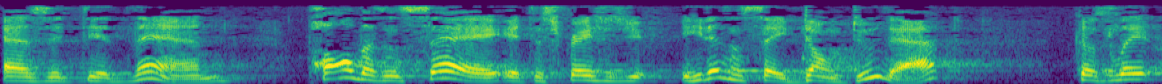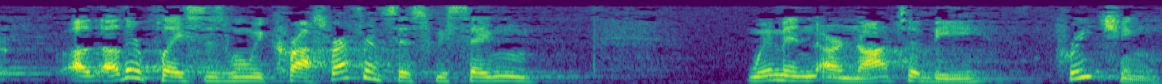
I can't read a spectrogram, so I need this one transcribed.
as it did then, Paul doesn't say it disgraces you. He doesn't say don't do that. Because later, other places when we cross-reference this, we say mm, women are not to be preaching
